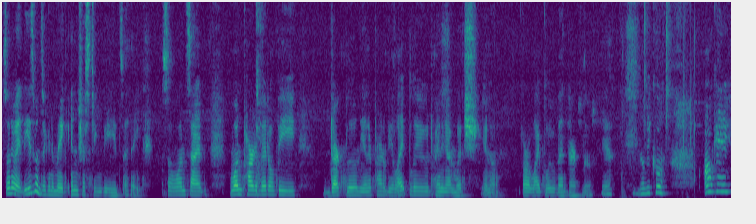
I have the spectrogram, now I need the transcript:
So anyway, these ones are going to make interesting beads, I think. So one side, one part of it will be dark blue and the other part will be light blue, depending on which, you know, or light blue, then dark blue. Yeah, it'll be cool. Okay.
